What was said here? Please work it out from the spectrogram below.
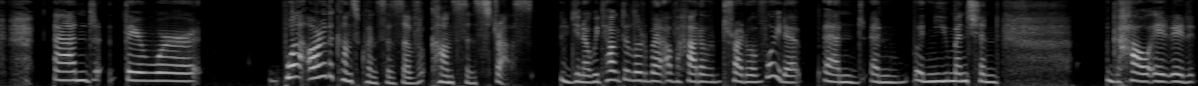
and there were what are the consequences of constant stress? You know, we talked a little bit of how to try to avoid it, and and when you mentioned how it it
